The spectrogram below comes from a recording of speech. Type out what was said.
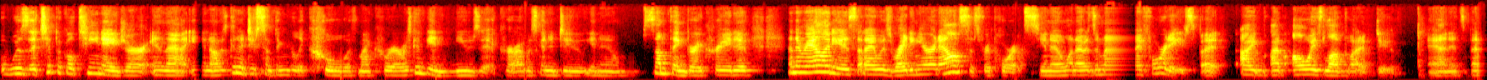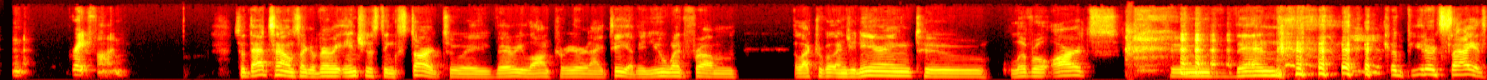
was a typical teenager in that, you know, I was going to do something really cool with my career. I was going to be in music or I was going to do, you know, something very creative. And the reality is that I was writing urinalysis reports, you know, when I was in my 40s, but I, I've always loved what I do and it's been great fun. So that sounds like a very interesting start to a very long career in IT. I mean, you went from electrical engineering to liberal arts to then computer science.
